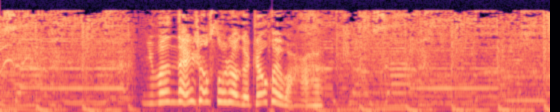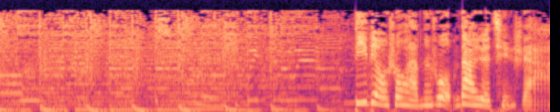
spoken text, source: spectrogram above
你们男生宿舍可真会玩啊！低调说话，他说我们大学寝室啊，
